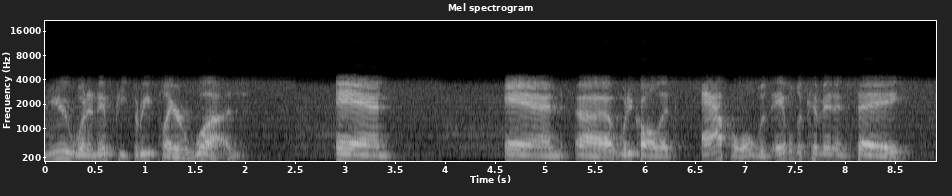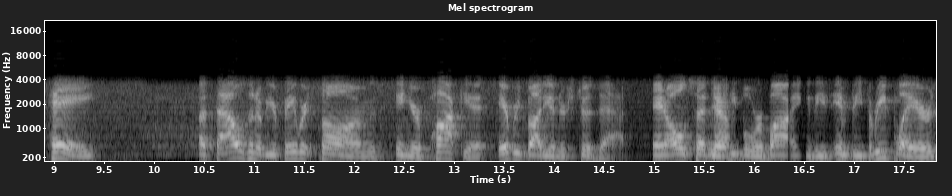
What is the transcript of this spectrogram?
knew what an MP3 player was, and and uh, what do you call it? Apple was able to come in and say, "Hey, a thousand of your favorite songs in your pocket." Everybody understood that, and all of a sudden, yeah. people were buying these MP3 players,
